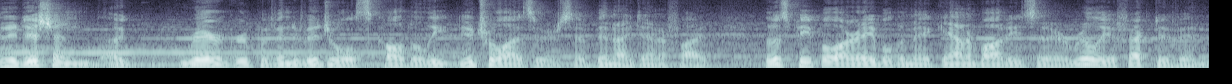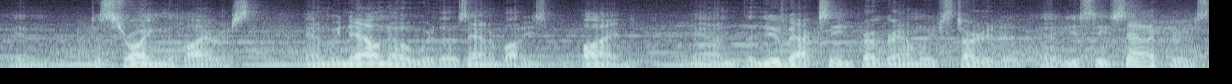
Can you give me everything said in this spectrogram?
In addition, a rare group of individuals called elite neutralizers have been identified those people are able to make antibodies that are really effective in, in destroying the virus. And we now know where those antibodies bind. And the new vaccine program we've started at, at UC Santa Cruz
